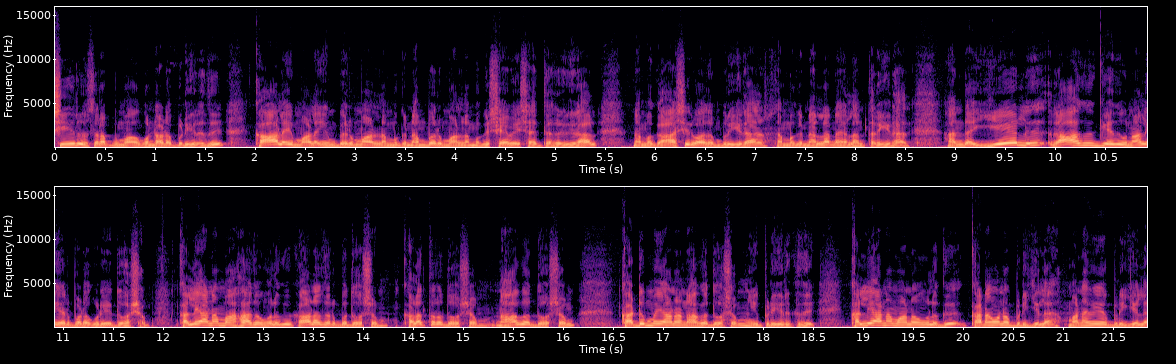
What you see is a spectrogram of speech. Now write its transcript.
சீரும் சிறப்புமாக கொண்டாடப்படுகிறது. காலை மாலையும் பெருமாள் நமக்கு நம்பெருமாள் நமக்கு சேவை செய்து தருகிறார். நமக்கு ஆசீர்வாதம் புரிகிறார். நமக்கு நல்லெண்ணெய் எல்லாம் தருகிறார். அந்த ஏழு ராகு கேதுவினால் ஏற்படக்கூடிய தோஷம். கல்யாணம் ஆகாதவங்களுக்கு காலதர்ப்ப தோஷம் கலத்திர தோஷம் நாக தோஷம் கடுமையான நாக தோஷம் இப்படி இருக்குது. கல்யாணமானவங்களுக்கு கணவனை பிடிக்கல மனைவியை பிடிக்கல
